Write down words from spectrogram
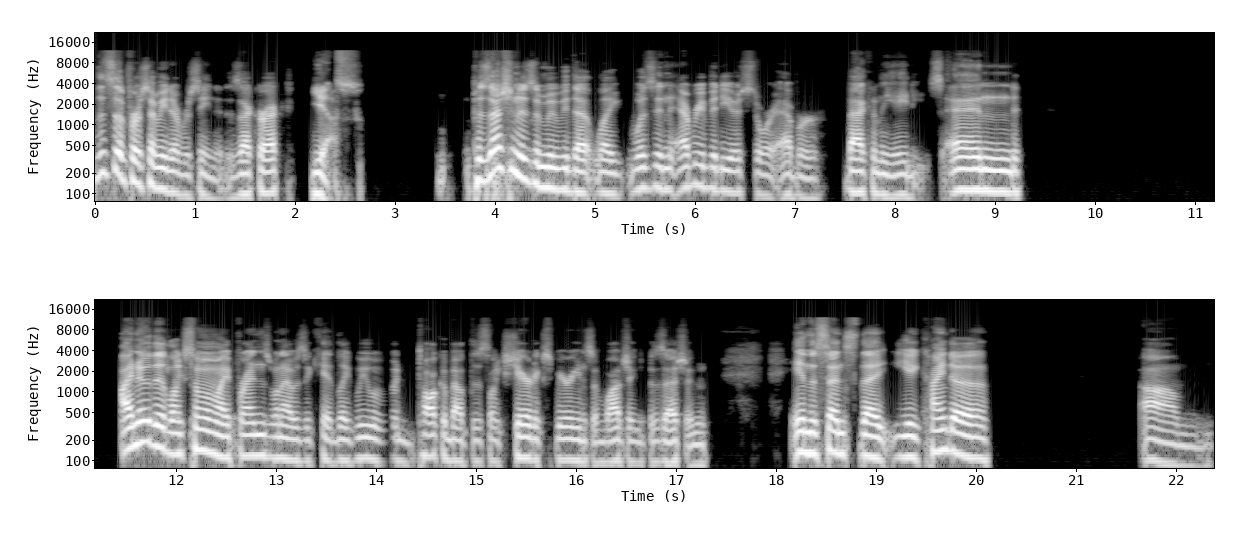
this is the first time you'd ever seen it. Is that correct? Yes. Possession is a movie that like was in every video store ever back in the 80s. And I know that like some of my friends when I was a kid, like we would talk about this like shared experience of watching Possession in the sense that you kind of um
